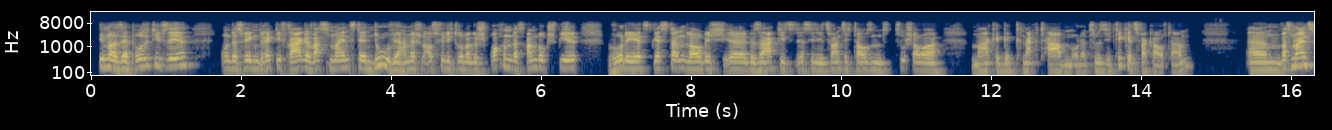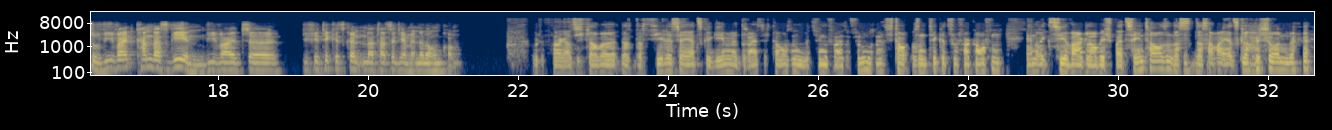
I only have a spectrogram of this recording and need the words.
immer sehr positiv sehe. Und deswegen direkt die Frage, was meinst denn du? Wir haben ja schon ausführlich darüber gesprochen. Das Hamburg-Spiel wurde jetzt gestern, glaube ich, äh, gesagt, dass sie die 20.000 Zuschauer-Marke geknackt haben oder zumindest die Tickets verkauft haben. Ähm, was meinst du? Wie weit kann das gehen? Wie weit, äh, wie viele Tickets könnten da tatsächlich am Ende bei rumkommen? Gute Frage. Also ich glaube, das, das Ziel ist ja jetzt gegeben, mit 30.000 bzw. 35.000 Tickets zu verkaufen. Henriks Ziel war, glaube ich, bei 10.000. Das, das haben wir jetzt, glaube ich, schon äh,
